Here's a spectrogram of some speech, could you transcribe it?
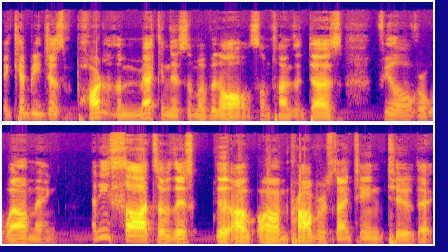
It can be just part of the mechanism of it all. Sometimes it does feel overwhelming. Any thoughts of this uh, on Proverbs 19:2 that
